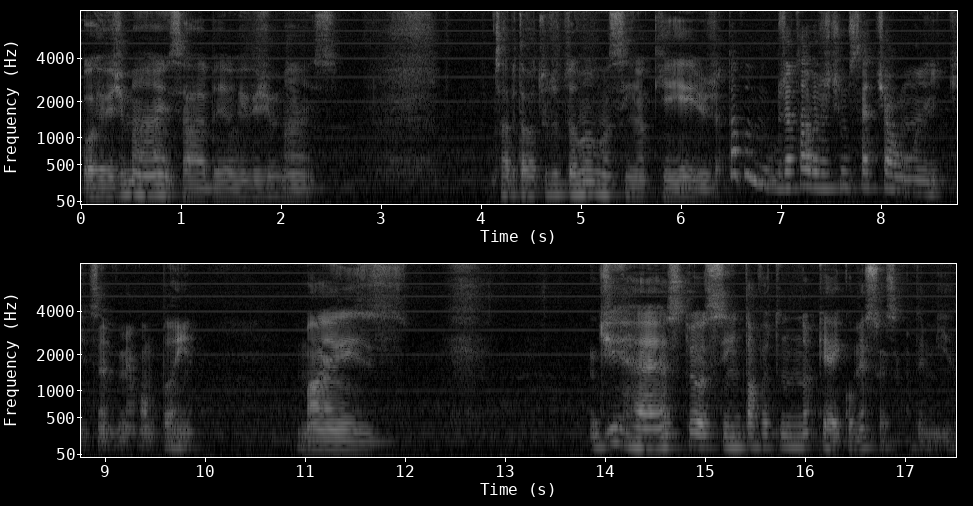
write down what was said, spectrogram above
Horrível demais, sabe? Horrível demais. Sabe, tava tudo tão assim, ok. Eu já tava. Já tava, já tinha um 7x1 ali que sempre me acompanha. Mas de resto, assim, tava tudo ok. Começou essa pandemia.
